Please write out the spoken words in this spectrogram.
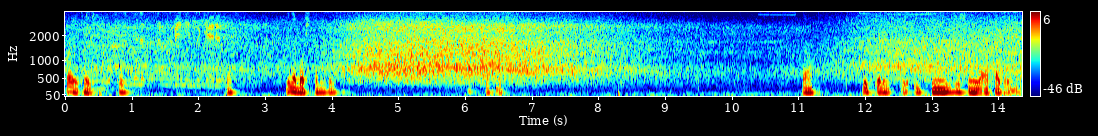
Koy koy koy. Bak. Yine boş kalıyor. Tamam. İlk kere. İkinci şeyi atak oynar.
